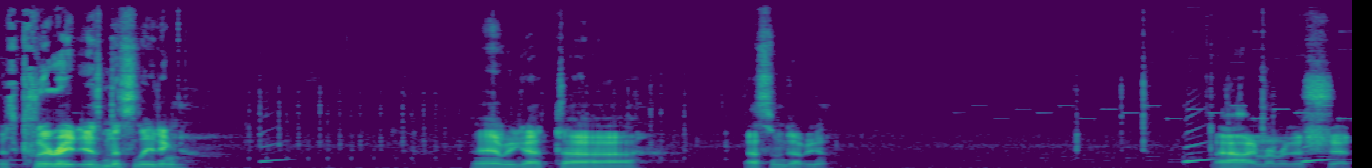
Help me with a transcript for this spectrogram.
This clear rate is misleading. And we got uh, SMW. Ah, I remember this shit.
